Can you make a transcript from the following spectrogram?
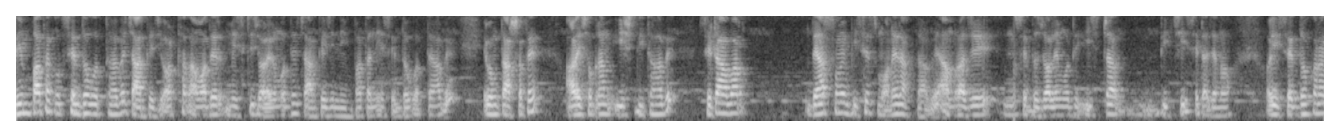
নিম পাতা সেদ্ধ করতে হবে চার কেজি। অর্থাৎ আমাদের মিষ্টি জলের মধ্যে চার কেজি নিম পাতা নিয়ে সেদ্ধ করতে হবে এবং তার সাথে আড়াইশো গ্রাম ইস্ট দিতে হবে। সেটা আবার দেওয়ার সময় বিশেষ মনে রাখতে হবে। আমরা যে সেদ্ধ জলের মধ্যে ইস্টটা দিচ্ছি, সেটা যেন ওই সেদ্ধ করা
